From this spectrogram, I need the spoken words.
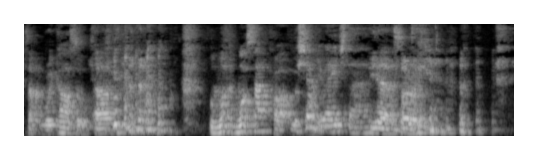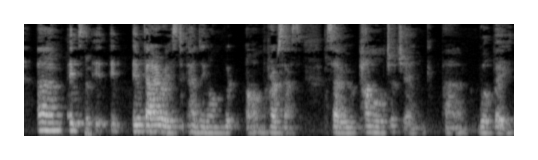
Sound like Roy Castle. Um, what, what's that part? Look show like? your age there. Yeah, sorry. Um, it's, it, it, it varies depending on on the process. So panel judging um, will be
